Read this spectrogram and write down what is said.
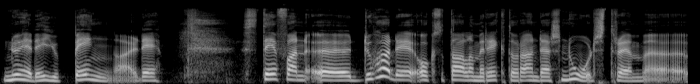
Nu är det ju pengar det. Stefan, eh, du hade också talat med rektor Anders Nordström. Eh,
